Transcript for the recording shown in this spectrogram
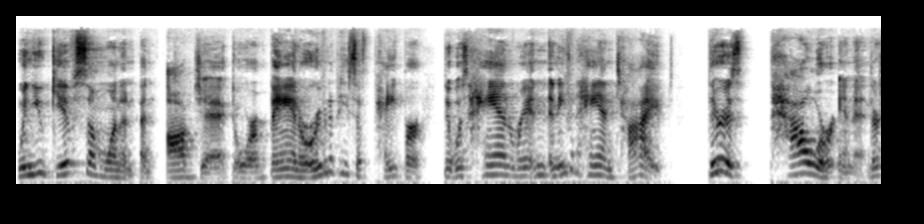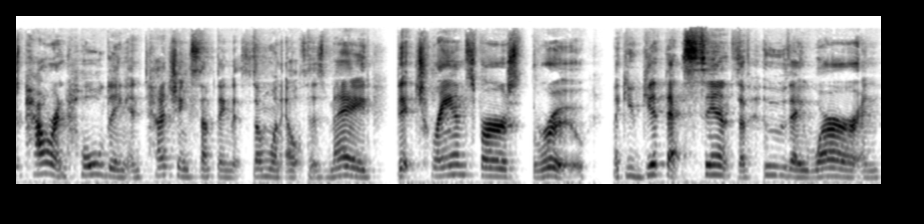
When you give someone an, an object or a banner or even a piece of paper that was handwritten and even hand typed, there is power in it. There's power in holding and touching something that someone else has made that transfers through. Like you get that sense of who they were and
